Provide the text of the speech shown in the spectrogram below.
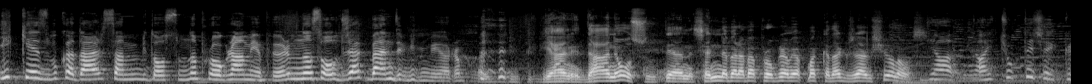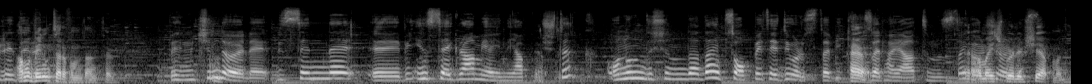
ilk kez bu kadar samimi bir dostumla program yapıyorum. Nasıl olacak ben de bilmiyorum. Yani daha ne olsun? Yani seninle beraber program yapmak kadar güzel bir şey olamaz. ya ay çok teşekkür ederim. Ama benim tarafımdan tabii. Benim için de öyle. Biz seninle e, bir Instagram yayını yapmıştık. Onun dışında da hep sohbet ediyoruz tabii ki Evet. özel hayatımızda. Ama hiç böyle bir şey yapmadık.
